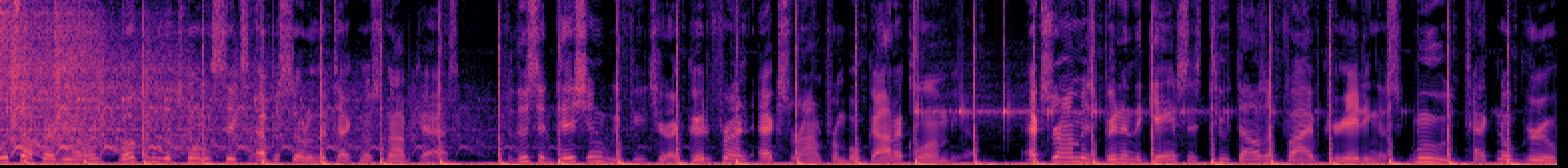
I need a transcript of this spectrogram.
what's up, everyone? Welcome to the 26th episode of the Techno Snobcast. For this edition, we feature our good friend Xrom from Bogota, Colombia. Xrom has been in the game since 2005, creating a smooth techno groove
